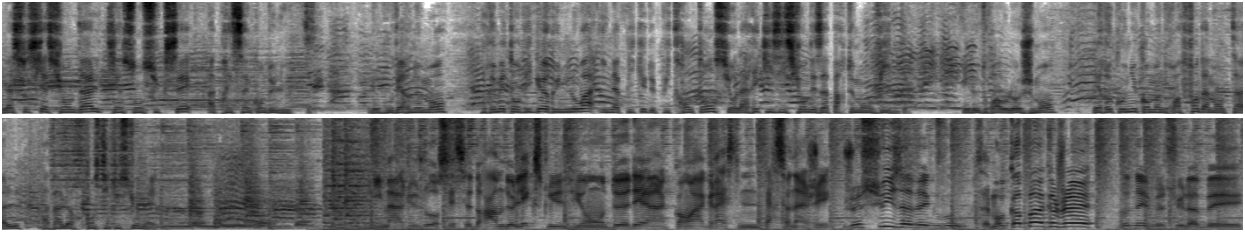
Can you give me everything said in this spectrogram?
L'association DAL tient son succès après 5 ans de lutte. Le gouvernement remet en vigueur une loi inappliquée depuis 30 ans sur la réquisition des appartements vides. Et le droit au logement est reconnu comme un droit fondamental à valeur constitutionnelle. L'image du jour, c'est ce drame de l'exclusion. Deux délinquants agressent une personne âgée. Je suis avec vous. C'est mon copain que j'ai. Venez, monsieur l'abbé.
